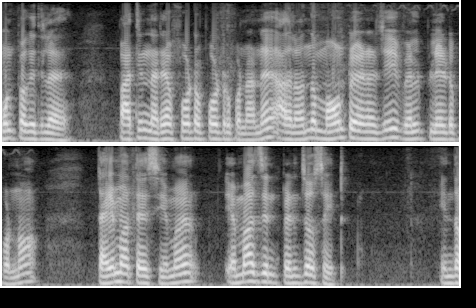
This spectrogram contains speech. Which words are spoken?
முன்பகுதியில் பார்த்தீங்கன்னா நிறையா ஃபோட்டோ போட்டிருப்போம் நான். அதில் வந்து மவுண்ட் எனர்ஜி வெல் பிளேடு பண்ணோம். தைமாத்தேசியமு எமாசின் பென்ஜோசைட் இந்த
